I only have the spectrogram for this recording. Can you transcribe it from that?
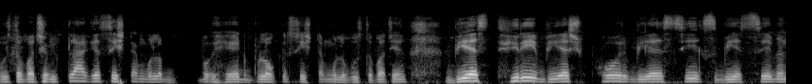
বুঝতে পারছেন? প্লাগের সিস্টেমগুলো হেড ব্লকের সিস্টেমগুলো বুঝতে পারছেন? BS three BS four BS six BS seven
